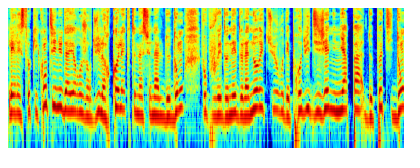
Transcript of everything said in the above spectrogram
Les restos qui continuent d'ailleurs aujourd'hui leur collecte nationale de dons. Vous pouvez donner de la nourriture ou des produits d'hygiène. Il n'y a pas de petits dons.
